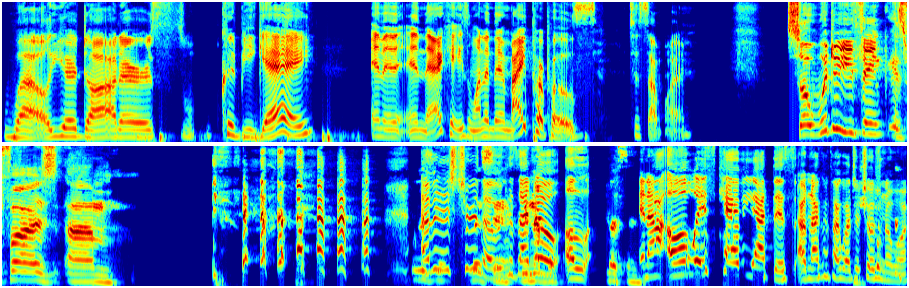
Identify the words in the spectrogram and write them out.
well, your daughters could be gay, and in, in that case, one of them might propose to someone. So, what do you think as far as um? I mean, it's true though because I know, a, Listen, and I always caveat this. I'm not going to talk about your children no more,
